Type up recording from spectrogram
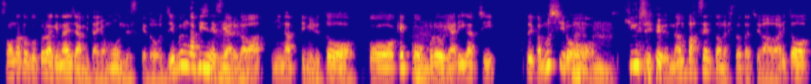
そんなとこ来るわけないじゃんみたいに思うんですけど、自分がビジネスやる側になってみると、こう結構これをやりがち。というか、むしろうんうん90何パーセントの人たちは割と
